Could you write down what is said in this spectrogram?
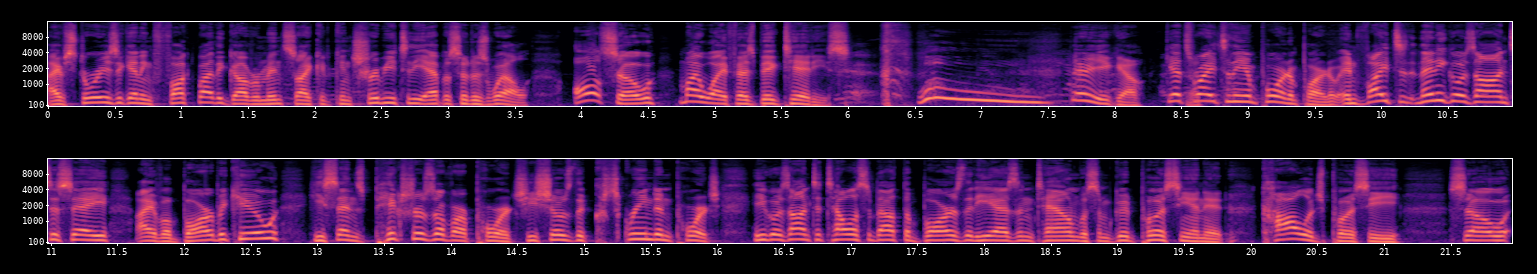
I have stories of getting fucked by the government, so I could contribute to the episode as well. Also, my wife has big titties. Woo! There you go. Gets right to the important part. Invites. Then he goes on to say, "I have a barbecue." He sends pictures of our porch. He shows the screened-in porch. He goes on to tell us about the bars that he has in town with some good pussy in it, college pussy. So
